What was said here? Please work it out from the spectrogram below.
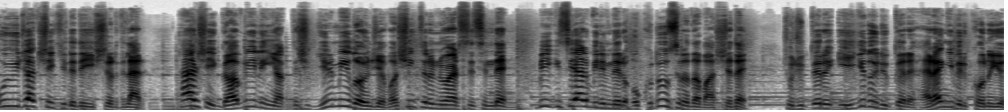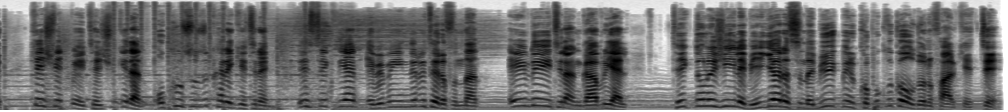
uyacak şekilde değiştirdiler. Her şey Gabriel'in yaklaşık 20 yıl önce Washington Üniversitesi'nde bilgisayar bilimleri okuduğu sırada başladı çocukları ilgi duydukları herhangi bir konuyu keşfetmeyi teşvik eden okulsuzluk hareketini destekleyen ebeveynleri tarafından evde eğitilen Gabriel, teknoloji ile bilgi arasında büyük bir kopukluk olduğunu fark etti.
